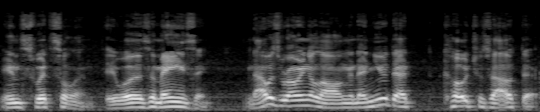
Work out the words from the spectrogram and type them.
in Switzerland. It was amazing. And I was rowing along and I knew that coach was out there.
